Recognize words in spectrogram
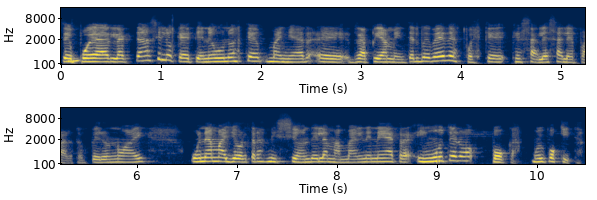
Se puede dar lactancia y lo que tiene uno es que bañar eh, rápidamente el bebé después que, que, sale, sale parto, pero no hay una mayor transmisión de la mamá al nené. Inútero, poca, muy poquita.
